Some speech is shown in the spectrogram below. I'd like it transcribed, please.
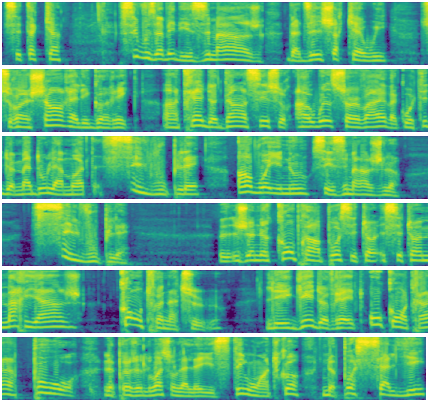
C'était quand? Si vous avez des images d'Adil Sharkawi sur un char allégorique en train de danser sur I Will Survive à côté de Mado Lamotte, s'il vous plaît, envoyez-nous ces images-là. S'il vous plaît. Je ne comprends pas. C'est un, mariage contre nature. Les gays devraient être au contraire pour le projet de loi sur la laïcité ou en tout cas ne pas s'allier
